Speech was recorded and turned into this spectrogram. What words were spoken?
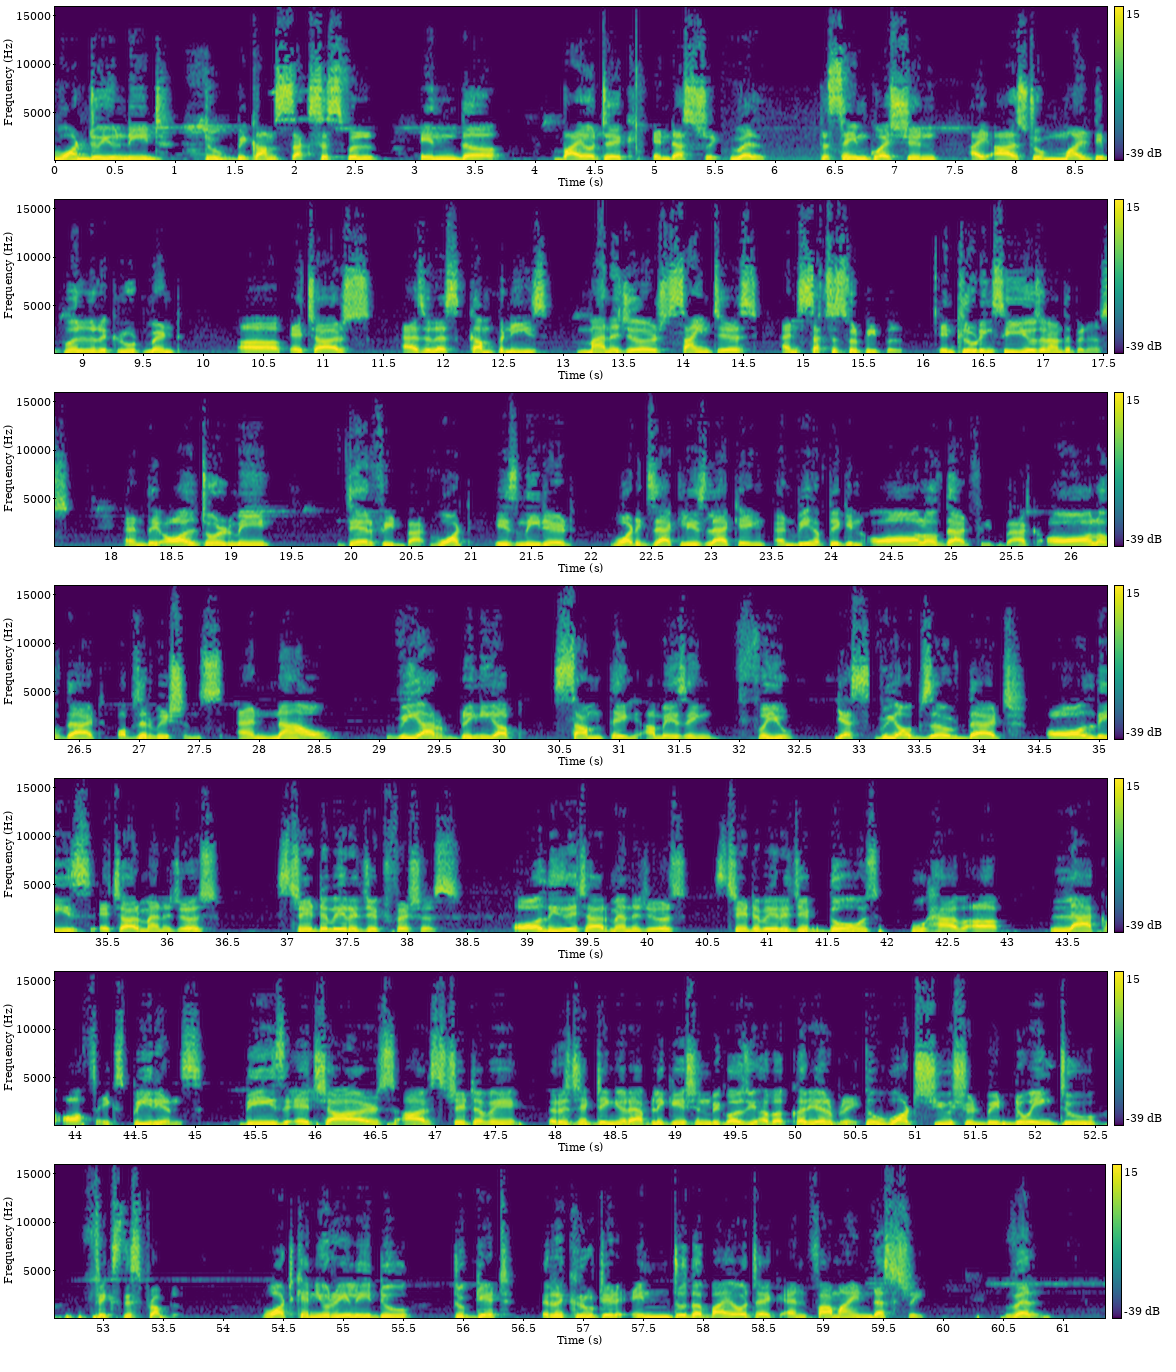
What do you need to become successful in the biotech industry? Well, the same question I asked to multiple recruitment uh, HRs as well as companies, managers, scientists, and successful people, including CEOs and entrepreneurs. And they all told me their feedback. What is needed? What exactly is lacking? And we have taken all of that feedback, all of that observations, and now we are bringing up something amazing for you. Yes, we observed that all these HR managers straight away reject freshers. All these HR managers straight away reject those who have a lack of experience. These HRs are straight away rejecting your application because you have a career break. So, what you should be doing to fix this problem? What can you really do to get recruited into the biotech and pharma industry? Well,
